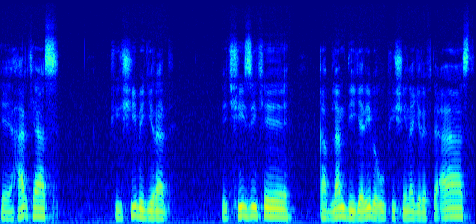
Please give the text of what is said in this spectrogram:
که هر کس پیشی بگیرد به چیزی که قبلا دیگری به او پیشی نگرفته است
